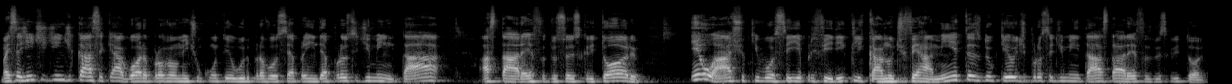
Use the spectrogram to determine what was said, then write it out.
Mas se a gente te indicasse aqui agora provavelmente um conteúdo para você aprender a procedimentar as tarefas do seu escritório, eu acho que você ia preferir clicar no de ferramentas do que o de procedimentar as tarefas do escritório.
